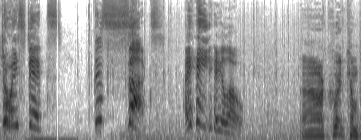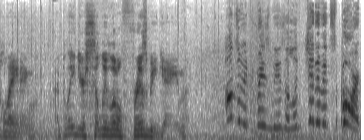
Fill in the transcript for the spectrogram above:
joysticks? This sucks. I hate Halo. Ah, quit complaining. I played your silly little frisbee game. Ultimate Frisbee is a legitimate sport.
